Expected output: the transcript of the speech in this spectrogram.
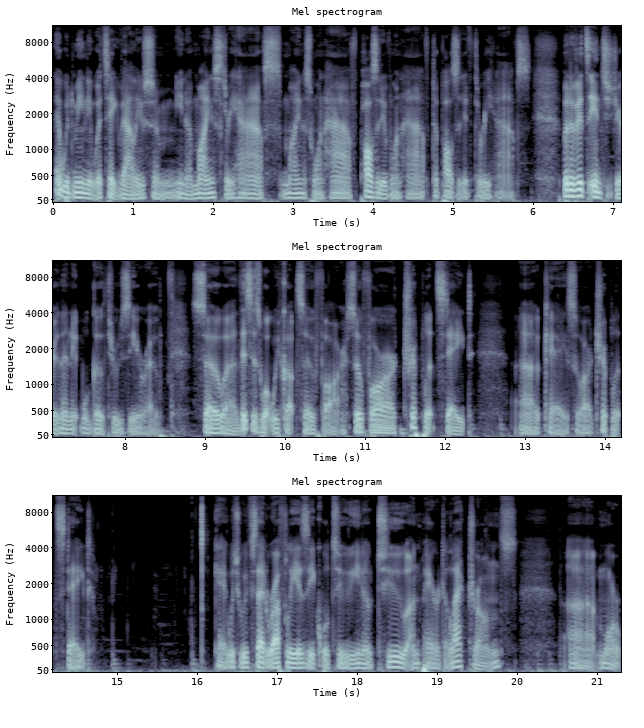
that would mean it would take values from, you know, minus three halves, minus one half, positive one half to positive three halves. But if it's integer, then it will go through zero. So uh, this is what we've got so far. So for our triplet state, okay, so our triplet state, okay, which we've said roughly is equal to, you know, two unpaired electrons, uh, more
